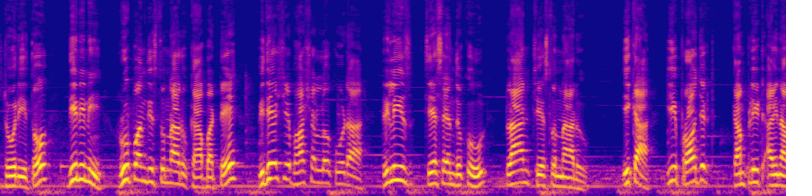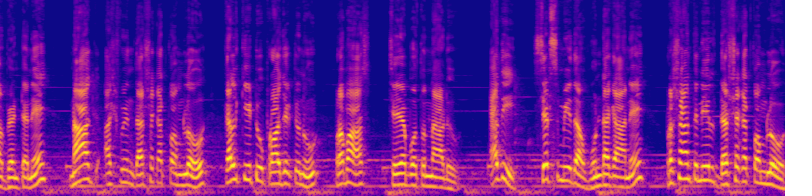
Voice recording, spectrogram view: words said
స్టోరీతో దీనిని రూపొందిస్తున్నారు కాబట్టే విదేశీ భాషల్లో కూడా రిలీజ్ చేసేందుకు ప్లాన్ చేస్తున్నారు. ఇక ఈ ప్రాజెక్ట్ కంప్లీట్ అయిన వెంటనే నాగ్ అశ్విన్ దర్శకత్వంలో కల్కి టూ ప్రాజెక్టును ప్రభాస్ చేయబోతున్నాడు. అది సెట్స్ మీద ఉండగానే ప్రశాంత్ నీల్ దర్శకత్వంలో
